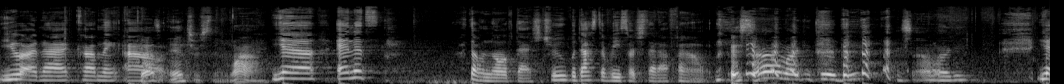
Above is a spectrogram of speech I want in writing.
you are not coming out. that's interesting. Wow. yeah, and it's, I don't know if that's true, but that's the research that I found. It sounds like it could be. It sounds like it. yeah,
